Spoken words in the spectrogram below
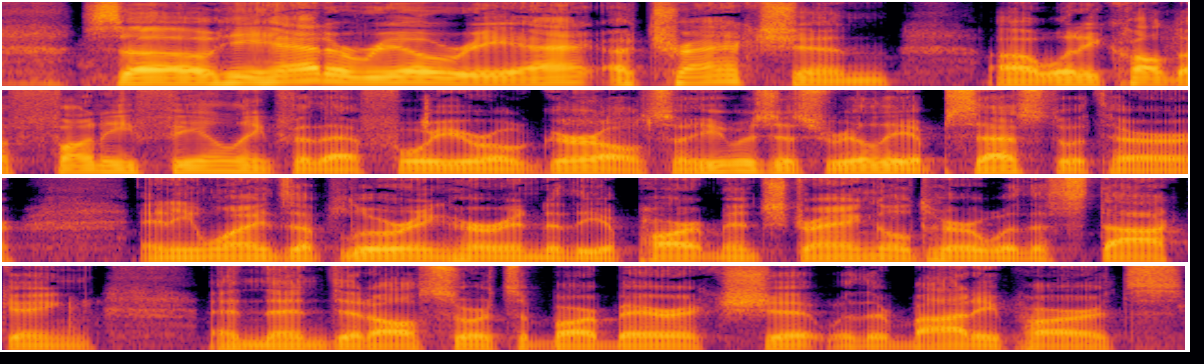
so he had a real react attraction, uh, what he called a funny feeling for that four year old girl. So he was just really obsessed with her, and he winds up luring her into the apartment, strangled her with a stocking, and then did all sorts of barbaric shit with her body parts.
